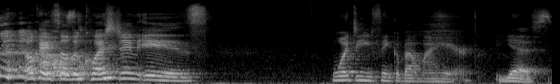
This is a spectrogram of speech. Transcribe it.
Okay, so the question is, what do you think about my hair? Yes.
